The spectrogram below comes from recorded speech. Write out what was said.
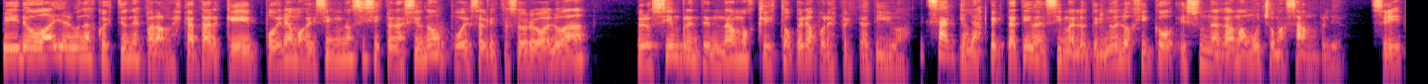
Pero hay algunas cuestiones para rescatar que podríamos decir, no sé si están así o no, puede ser que esté sobrevaluada, pero siempre entendamos que esto opera por expectativa. Exacto. Y la expectativa encima de lo tecnológico es una gama mucho más amplia, ¿sí?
